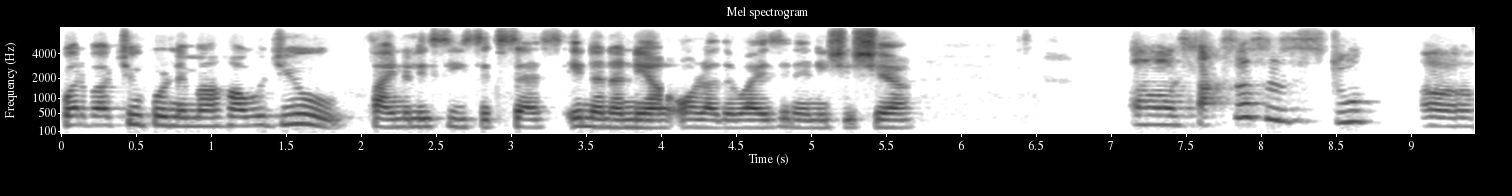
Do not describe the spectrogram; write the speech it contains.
What about you, Poornima? How would you finally see success in Ananya or otherwise in any Shishya? Uh, success is too uh,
